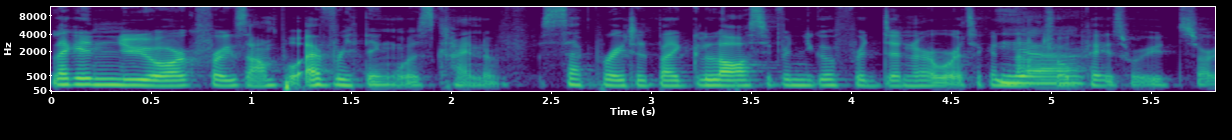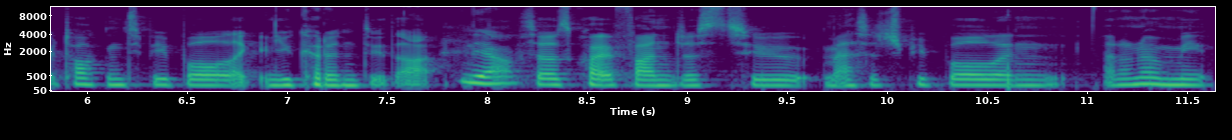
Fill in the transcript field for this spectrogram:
like in New York, for example, everything was kind of separated by glass. Even you go for dinner where it's like a natural place where you'd start talking to people, like you couldn't do that. Yeah. So it's quite fun just to message people and I don't know, meet.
